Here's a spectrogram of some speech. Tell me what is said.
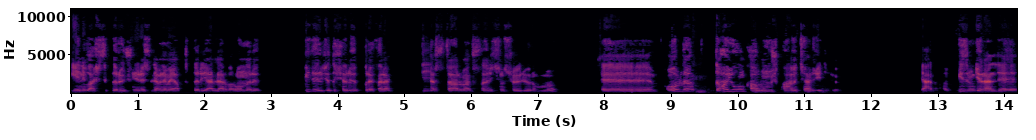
yeni açtıkları, üçüncü nesil demleme yaptıkları yerler var. Onları bir derece dışarı bırakarak diğer Starbucks'lar için söylüyorum bunu e, orada daha yoğun kavrulmuş kahve tercih ediliyor. Yani bizim genelde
